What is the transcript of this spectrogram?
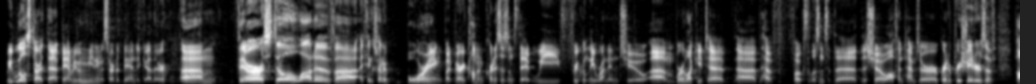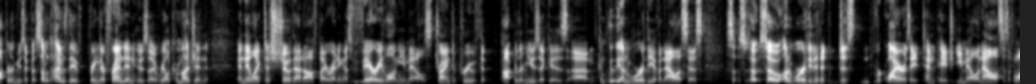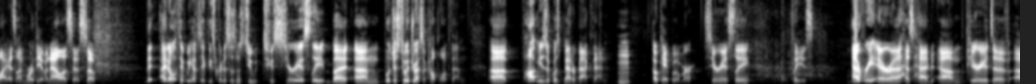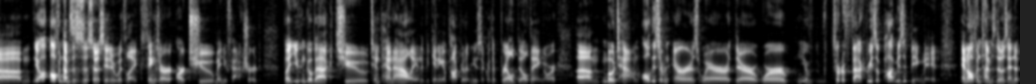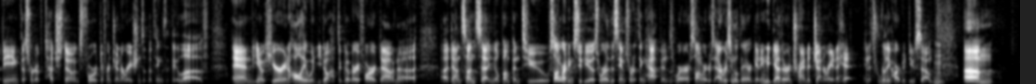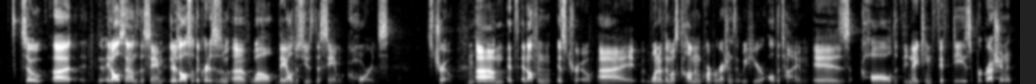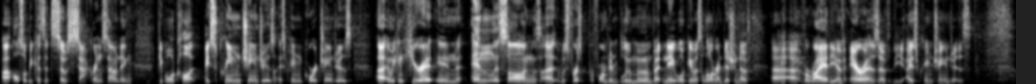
we will start that band. We've been meaning to start a band together. Um, there are still a lot of, uh, I think, sort of boring but very common criticisms that we frequently run into. Um, we're lucky to uh, have folks that listen to the the show. Oftentimes, are great appreciators of popular music, but sometimes they bring their friend in who's a real curmudgeon and they like to show that off by writing us very long emails trying to prove that popular music is um, completely unworthy of analysis. So, so, so unworthy that it just requires a 10 page email analysis of why it's unworthy of analysis. So I don't think we have to take these criticisms too, too seriously, but um, well, just to address a couple of them. Uh, pop music was better back then. Okay, boomer. Seriously? Please every era has had um, periods of um, you know oftentimes this is associated with like things are, are too manufactured but you can go back to tin pan alley in the beginning of popular music or the brill building or um, motown all these different eras where there were you know, sort of factories of pop music being made. And oftentimes those end up being the sort of touchstones for different generations of the things that they love. And you know here in hollywood you don't have to go very far down uh, uh, down sunset and you'll bump into songwriting studios where the same sort of thing happens where songwriters every single day are getting together and trying to generate a hit. And it's really hard to do so. Um, so uh, it all sounds the same. There's also the criticism of well they all just use the same chords It's true. Um, it's, it often is true. Uh, one of the most common chord progressions that we hear all the time is called the 1950s progression, uh, also because it's so saccharine sounding. People will call it ice cream changes, ice cream chord changes. Uh, and we can hear it in endless songs. Uh, it was first performed in Blue Moon, but Nate will give us a little rendition of uh, a variety of eras of the ice cream changes.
